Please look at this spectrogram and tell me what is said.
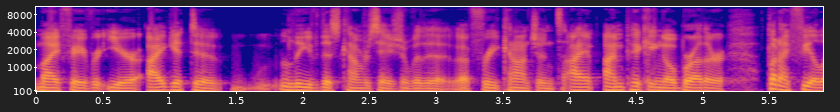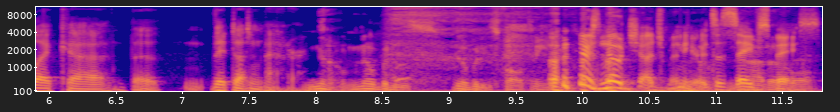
my favorite year. I get to leave this conversation with a, a free conscience. I, I'm picking Oh Brother, but I feel like uh, the it doesn't matter. No, nobody's nobody's faulting you. There's no judgment here. It's a safe not at all. space.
